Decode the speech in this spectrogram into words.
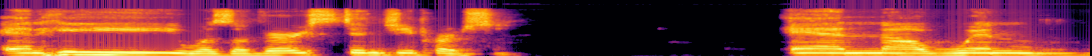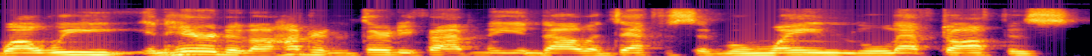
And he was a very stingy person. And uh, when, while we inherited a $135 million deficit, when Wayne left office,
